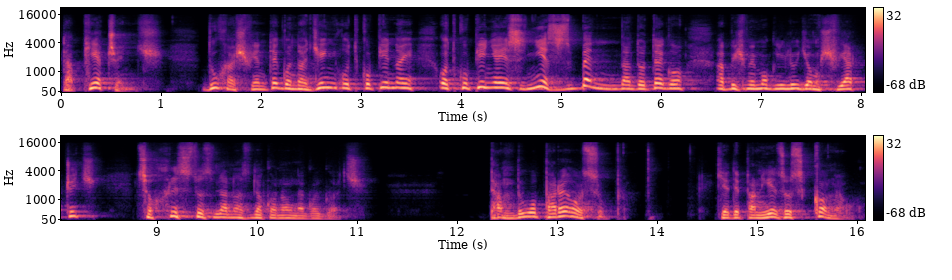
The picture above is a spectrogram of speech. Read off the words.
Ta pieczęć, Ducha Świętego na dzień odkupienia, odkupienia jest niezbędna do tego, abyśmy mogli ludziom świadczyć, co Chrystus dla nas dokonał na Golgocie. Tam było parę osób, kiedy Pan Jezus konał,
